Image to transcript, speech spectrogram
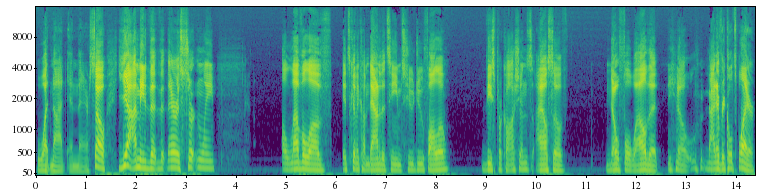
whatnot, in there. So yeah, I mean, the, the, there is certainly a level of it's going to come down to the teams who do follow these precautions. I also know full well that you know not every Colts player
